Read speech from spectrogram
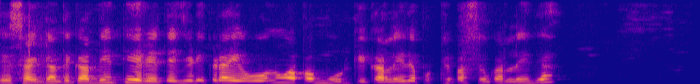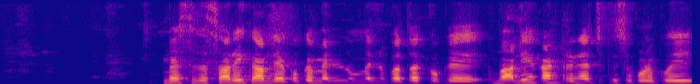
ਤੇ ਸਾਈਡਾਂ ਤੇ ਕਰਦੀ ਹਾਂ, ਘੇਰੇ ਤੇ ਜਿਹੜੀ ਕਢਾਈ ਉਹਨੂੰ ਆਪਾਂ ਮੋੜ ਕੇ ਕਰ ਲਈਦਾ ਪੁੱਠੇ ਪਾਸਿਓਂ ਕਰ ਲਈਦਾ ਵੈਸੇ ਤਾਂ ਸਾਰੇ ਕਰਦੇ ਆ, ਕਿਉਂਕਿ ਮੈਨੂੰ ਮੈਨੂੰ ਪਤਾ ਕਿਉਂਕਿ ਬਾਹਰਲੀਆਂ ਕੰਟਰੀਆਂ 'ਚ ਕਿਸੇ ਕੋਲ ਕੋਈ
